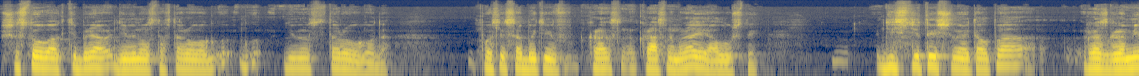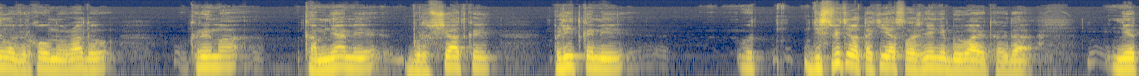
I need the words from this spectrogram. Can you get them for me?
6 октября 1992 года, после событий в Крас- Красном рае Алушты, десятитысячная толпа разгромила Верховную Раду Крыма камнями, брусчаткой, плитками. Вот действительно такие осложнения бывают, когда нет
